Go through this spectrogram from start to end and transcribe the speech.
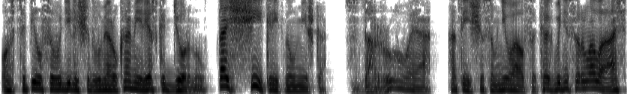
Он вцепился в удилище двумя руками и резко дернул. «Тащи!» — крикнул Мишка. «Здоровая! А ты еще сомневался, как бы не сорвалась!»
